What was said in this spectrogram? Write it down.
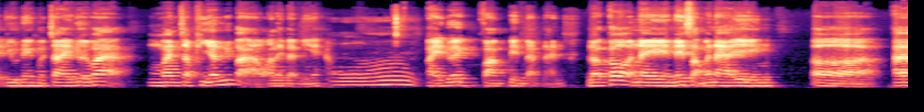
ธอยู่ในหัวใจด้วยว่ามันจะเพี้ยนหรือเปล่าอะไรแบบนี้ครับ อืม ไปด้วยความเป็นแบบนั้น แล้วก็ในในสัมมนาเองเอ่ออะ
